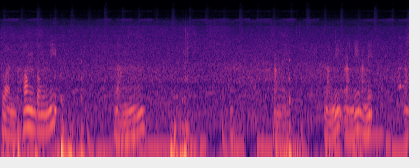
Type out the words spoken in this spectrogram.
ส่วนห้องตรงนี้ หลัง หลังไหนหลังนี้ หลังนี้ หลังนี้ หลัง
